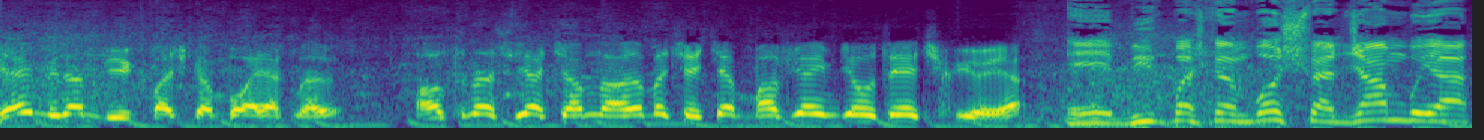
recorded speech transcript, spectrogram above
Yer mi lan büyük başkan bu ayakları? Altına siyah camlı araba çeken mafyayım diye ortaya çıkıyor ya. Ee, büyük başkanım boş ver can bu ya.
